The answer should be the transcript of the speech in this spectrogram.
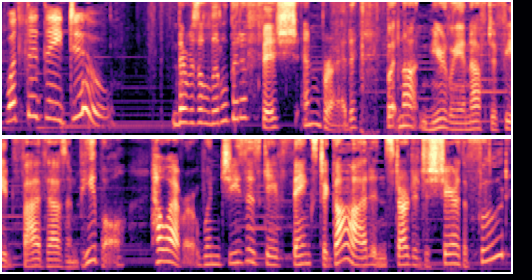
What did they do? There was a little bit of fish and bread, but not nearly enough to feed 5,000 people. However, when Jesus gave thanks to God and started to share the food,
